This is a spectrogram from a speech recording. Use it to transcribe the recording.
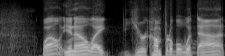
well, you know, like you're comfortable with that.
